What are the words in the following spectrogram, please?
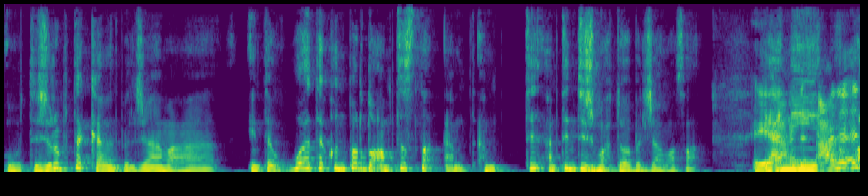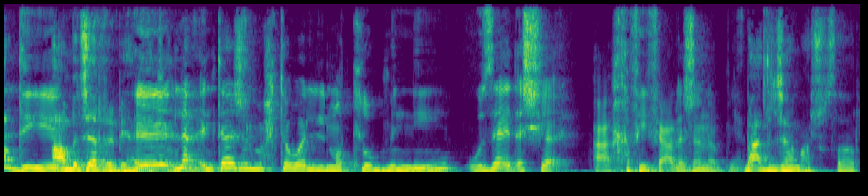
وتجربتك كانت بالجامعة أنت وقتها كنت برضو عم تصنع عم عم تنتج محتوى بالجامعة صح؟ يعني على قدي. عم بتجرب يعني إيه لا إنتاج المحتوى المطلوب مني وزائد أشياء خفيفة على جنب يعني. بعد الجامعة شو صار؟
